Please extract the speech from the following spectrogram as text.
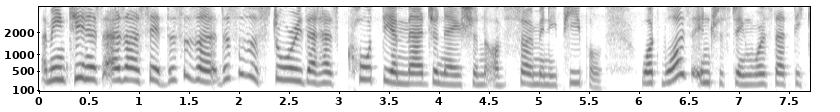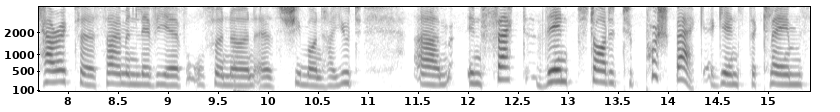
I mean, Thinus, as I said, this is a this is a story that has caught the imagination of so many people. What was interesting was that the character Simon Leviev, also known as Shimon Hayut, um, in fact, then started to push back against the claims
